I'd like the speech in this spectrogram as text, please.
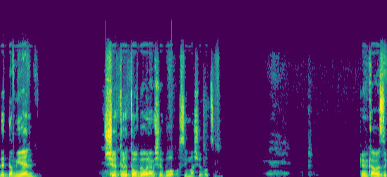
לדמיין שיותר טוב בעולם שבו עושים מה שרוצים. כן, כמה זה,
